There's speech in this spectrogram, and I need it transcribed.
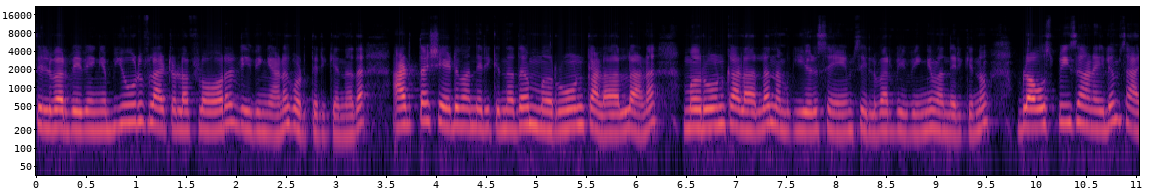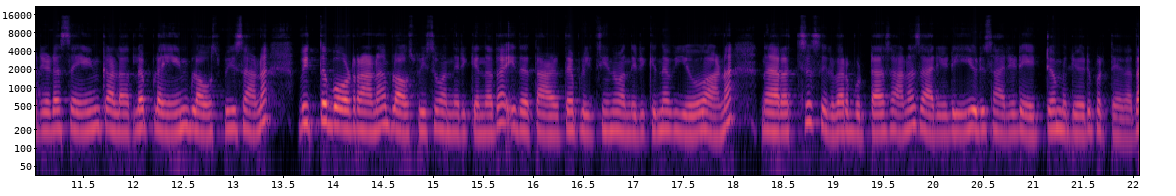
സിൽവർ വീവിങ് ബ്യൂട്ടിഫുൾ ആയിട്ടുള്ള ഫ്ലോറൽ വീവിംഗ് ആണ് കൊടുത്തിരിക്കുന്നത്. അടുത്ത ഷെയ്ഡ് വന്നിരിക്കുന്നത് മെറൂൺ കളറിലാണ് മെറൂൺ കളറിൽ നമുക്ക് ഈ ഒരു സെയിം സിൽവർ വിവിങ് വന്നിരിക്കുന്നു. ബ്ലൗസ് പീസ് ആണെങ്കിലും സാരിയുടെ സെയിം കളറിൽ പ്ലെയിൻ ബ്ലൗസ് പീസാണ് വിത്ത് ബോർഡറാണ് ബ്ലൗസ് പീസ് വന്നിരിക്കുന്നത്. ഇത് താഴത്തെ പ്ലീച്ചിൽ നിന്ന് വന്നിരിക്കുന്ന വ്യൂ ആണ്. നിറച്ച് സിൽവർ ബുട്ടാസ് ആണ് സാരിയുടെ ഈ ഒരു സാരിയുടെ ഏറ്റവും വലിയൊരു പ്രത്യേകത.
